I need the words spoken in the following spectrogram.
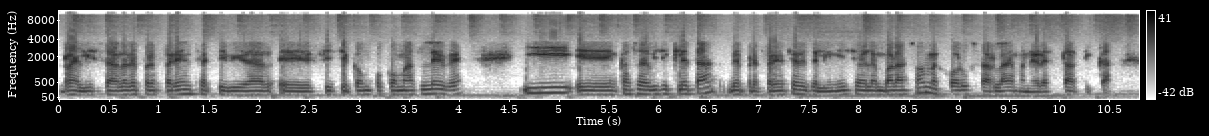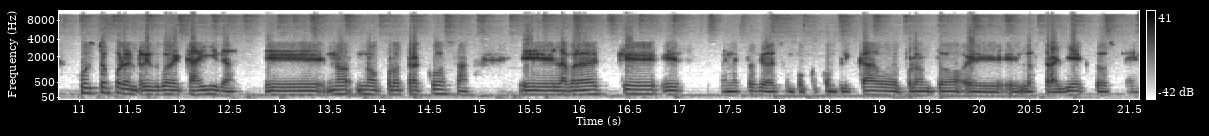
realizar de preferencia actividad eh, física un poco más leve y en caso de bicicleta, de preferencia desde el inicio del embarazo, mejor usarla de manera estática, justo por el riesgo de caídas, no, no por otra cosa. la verdad es que es en esta ciudad es un poco complicado de pronto los trayectos en,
